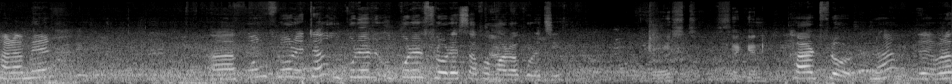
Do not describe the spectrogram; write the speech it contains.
হারামের কোন ফ্লোর এটা? উপরের উপরের ফ্লোরে সাফা মারা করেছি। সেকেন্ড থার্ড ফ্লোর না? যে ওরা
